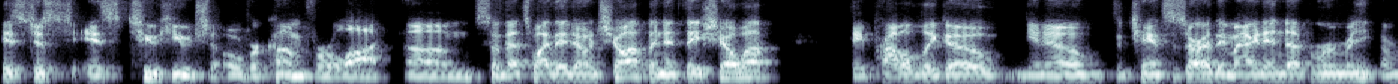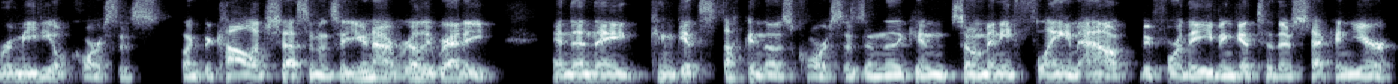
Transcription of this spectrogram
is just is too huge to overcome for a lot. Um, so that's why they don't show up. And if they show up, they probably go. You know, the chances are they might end up in remedial courses like the college system and say you're not really ready. And then they can get stuck in those courses, and they can so many flame out before they even get to their second year,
